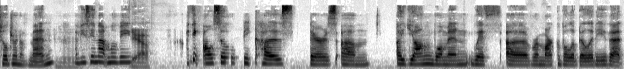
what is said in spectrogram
Children of Men. Have you seen that movie? Yeah. I think also because there's um, a young woman with a remarkable ability that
